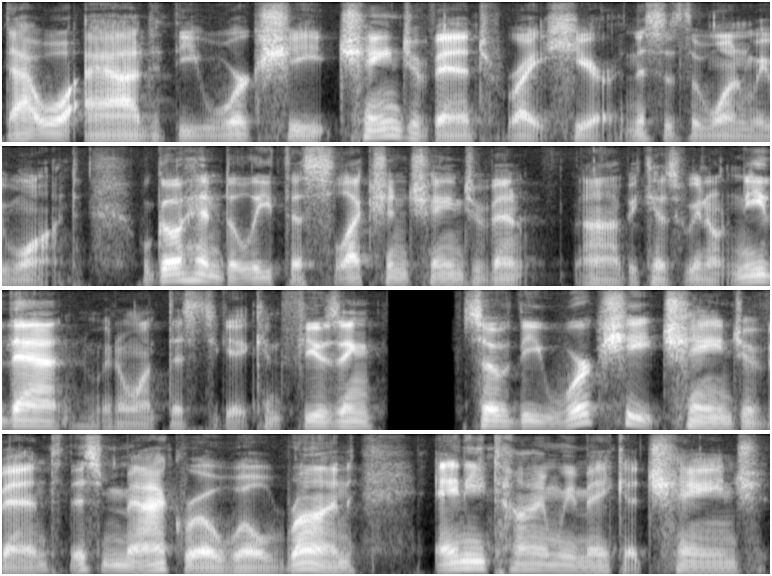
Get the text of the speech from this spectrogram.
that will add the worksheet change event right here. And this is the one we want. We'll go ahead and delete the selection change event uh, because we don't need that. We don't want this to get confusing. So the worksheet change event, this macro will run anytime we make a change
